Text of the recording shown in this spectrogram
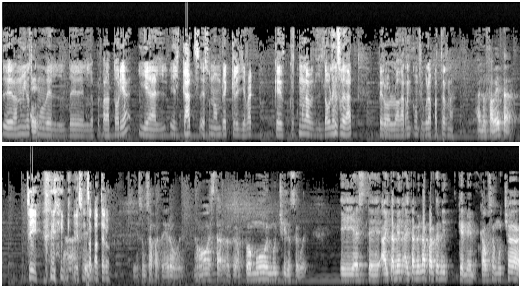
eran amigos como del, de la preparatoria y el, el Katz es un hombre que le lleva que es como la, el doble de su edad pero lo agarran con figura paterna. Analfabeta. Sí ah, es un zapatero. Es un zapatero güey. No está actuó muy muy chido ese güey. Y este hay también hay también una parte que me causa mucha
